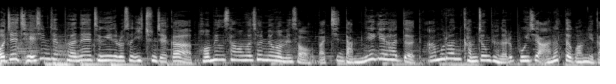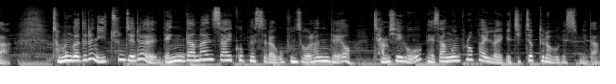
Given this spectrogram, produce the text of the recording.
어제 재심 재판에 증인으로선 이춘재가 범행 상황을 설명하면서 마치 남 얘기하듯 아무런 감정 변화를 보이지 않았다고 합니다. 전문가들은 이춘재를 냉담한 사이코패스라고 분석을 하는데요. 잠시 후 배상훈 프로파일러에게 직접 들어보겠습니다.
